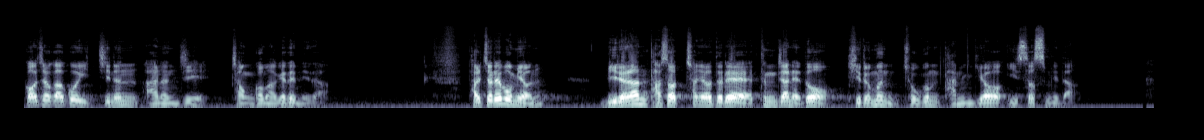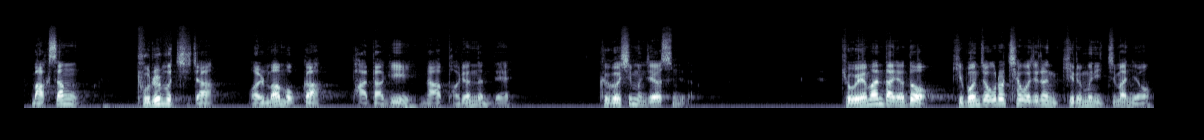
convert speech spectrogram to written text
꺼져가고 있지는 않은지 점검하게 됩니다. 8절에 보면 미련한 다섯 처녀들의 등잔에도 기름은 조금 담겨 있었습니다. 막상 불을 붙이자 얼마 못 가 바닥이 나 버렸는데 그것이 문제였습니다. 교회만 다녀도 기본적으로 채워지는 기름은 있지만요.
